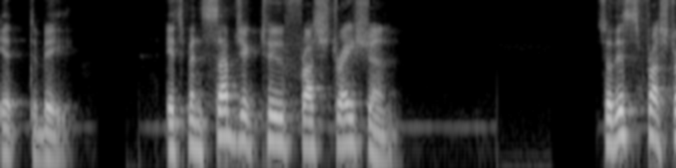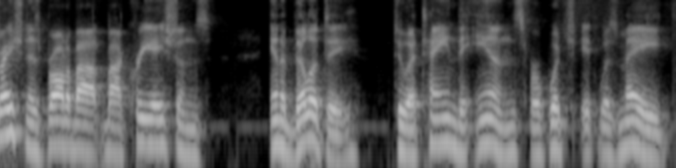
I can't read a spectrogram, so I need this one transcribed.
it to be. It's been subject to frustration. So, this frustration is brought about by creation's inability to attain the ends for which it was made.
